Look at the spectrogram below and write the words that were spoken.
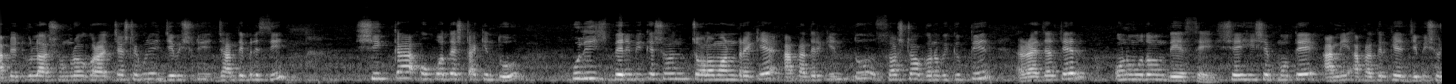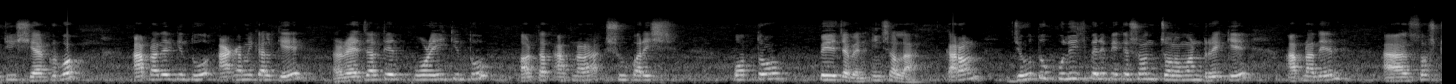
আপডেটগুলো সংগ্রহ করার চেষ্টা করি, যে বিষয়টি জানতে পেরেছি শিক্ষা উপদেষ্টা কিন্তু পুলিশ ভেরিফিকেশন চলমান রেখে আপনাদের কিন্তু ষষ্ঠ গণবিজ্ঞপ্তির রেজাল্টের অনুমোদন দিয়েছে। সেই হিসেব মতে আমি আপনাদেরকে যে বিষয়টি শেয়ার করব, আপনাদের কিন্তু আগামীকালকে রেজাল্টের পরেই কিন্তু অর্থাৎ আপনারা সুপারিশ পত্র পেয়ে যাবেন ইনশাল্লাহ কারণ যেহেতু পুলিশ ভেরিফিকেশন চলমান রেখে আপনাদের ষষ্ঠ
